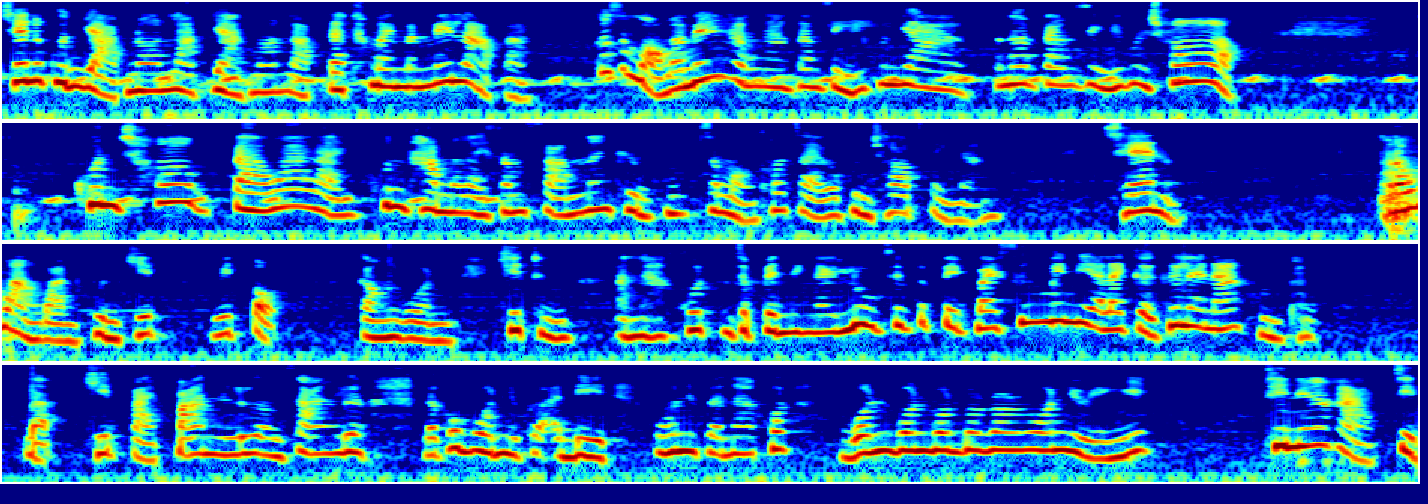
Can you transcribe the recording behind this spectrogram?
เช่นคุณอยากนอนหลับอยากนอนหลับ แต่ทำไมมันไม่หลับอะ ก็สมองมันไม่ได้ทำงานตามสิ่งที่คุณอยาก มันทำตามสิ่งที่คุณชอบ คุณชอบแปลว่าอะไร คุณทำอะไรซ้ำๆนั่นคือสมองเข้าใจว่าคุณชอบสิ่งนั้น เช่น ระหว่างวันคุณคิดวิตก กังวล คิดถึงอนาคตมันจะเป็นยังไงลูกฉันจะติดไปซึ่งไม่มีอะไรเกิดขึ้นเลยนะ คุณแบบคิดไปปั้นเรื่องสร้างเรื่อง แล้วก็วนอยู่กับอดีตวนอยู่กับอนาคตวนวนวนวนวนวนอยู่อย่างนี้ ทีเนี้ยค่ะ จิต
